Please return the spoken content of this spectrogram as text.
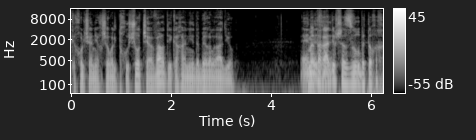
ככל שאני אחשוב על תחושות שעברתי, ככה אני אדבר על רדיו. זאת אומרת, לזה- הרדיו שזור בתוך... הח...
